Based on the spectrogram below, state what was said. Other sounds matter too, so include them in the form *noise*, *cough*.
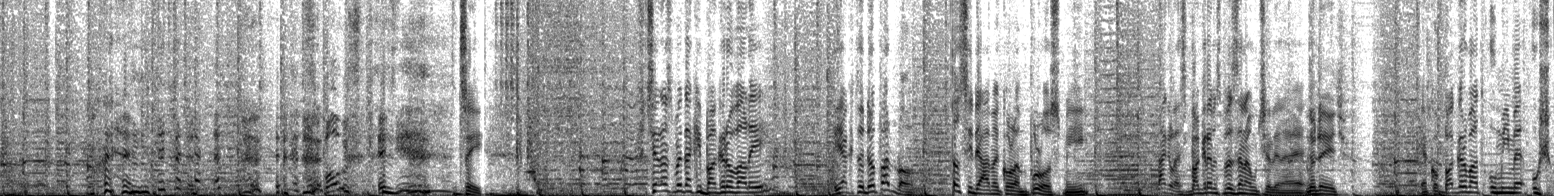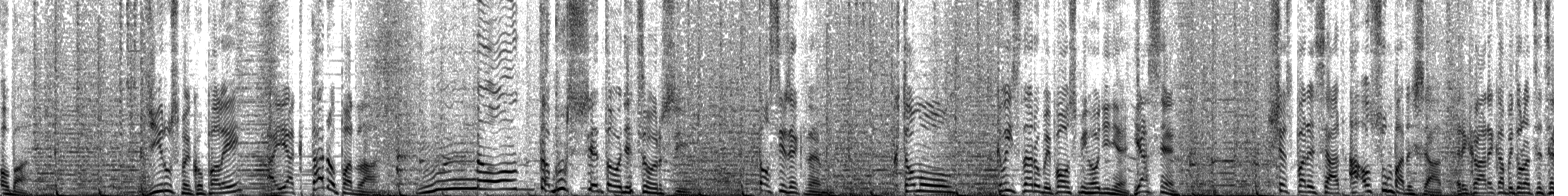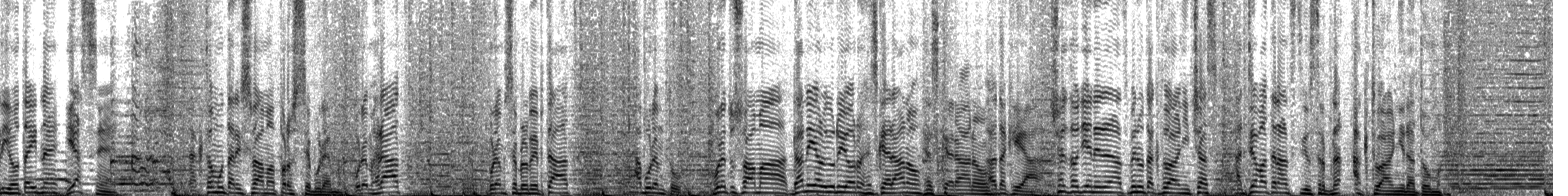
Spousty. Tři. Včera jsme taky bagrovali, jak to dopadlo. To si dáme kolem půl osmí. Takhle, s bagrem jsme se naučili, ne? No dejď. Jako bagrovat umíme už oba. Díru jsme kopali a jak ta dopadla? No, tam už je to něco horší. To si řeknem. K tomu kvíz na ruby po 8 hodině, jasně. 6.50 a 8.50. Rychlá rekapitulace celého týdne, jasně. A k tomu tady s váma prostě budem. Budem hrát, budem se blbě ptát a budem tu. Bude tu s váma Daniel Junior, hezké ráno. Hezké ráno. A taky já. 6 hodin 11 minut aktuální čas a 19. srpna aktuální datum.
